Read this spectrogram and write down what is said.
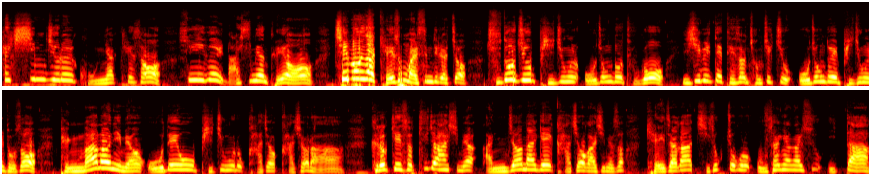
핵심주를 공략해서 수익을 나시면 돼요. 칠봉이가 계속 말씀드렸죠. 주도주 비중을 5 정도 두고 21대 대선 정책주 5 정도의 비중을 둬서 100만 원이면 5대5 비중으로 가져가셔라. 그렇게 해서 투자하시면 안전하게 가져가시면서 계좌가 지속적으로 우상향할 수 있다.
